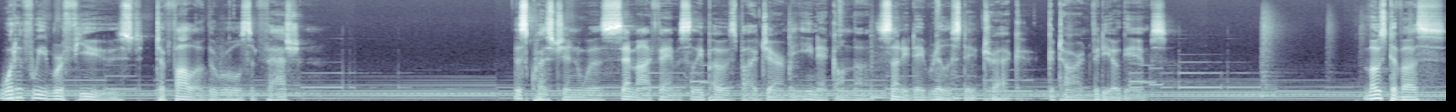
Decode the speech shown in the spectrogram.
What if we refused to follow the rules of fashion? This question was semi famously posed by Jeremy Enigk on the Sunny Day Real Estate track, Guitar and Video Games. Most of us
